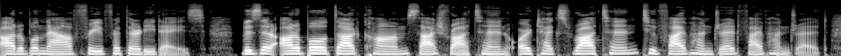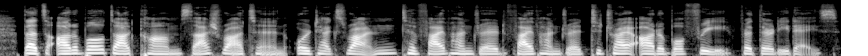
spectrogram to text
Audible now free for 30 days. Visit audible.com slash rotten or text rotten to 500 500. That's audible.com slash rotten or text rotten to 500 500 to try Audible free for 30 days.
